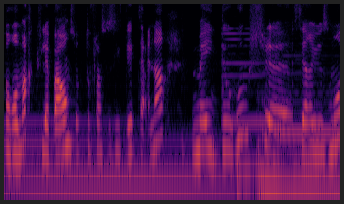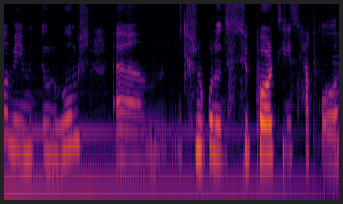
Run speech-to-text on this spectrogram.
On remarque que les parents, surtout dans la société, mais ils ne euh, sérieusement, mais ils ne donnent pas, euh, je السبورت اللي يسحقوه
